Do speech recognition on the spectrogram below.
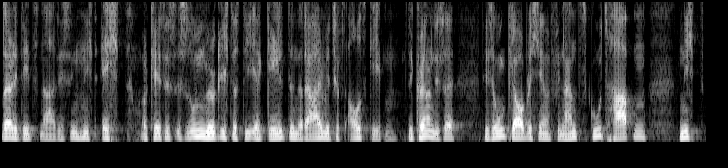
realitätsnah, die sind nicht echt. Okay, es ist, es ist unmöglich, dass die ihr Geld in der Realwirtschaft ausgeben. Die können diese, diese unglaubliche Finanzguthaben nicht,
